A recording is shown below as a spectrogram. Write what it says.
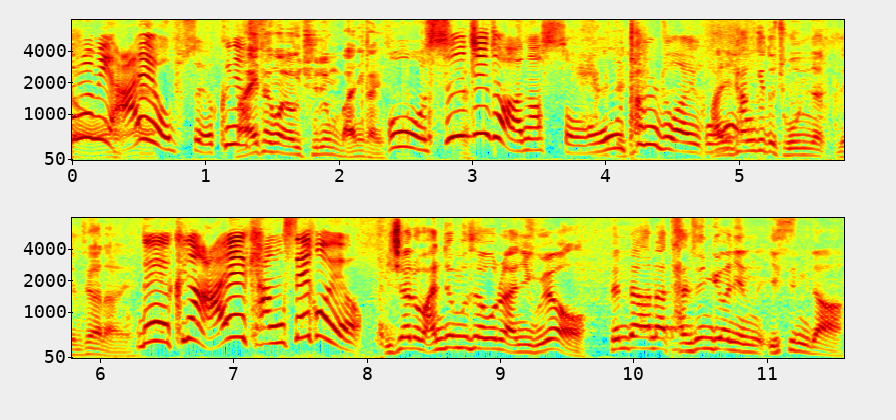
주름이 아예 네. 없어요. 그냥 많이 탄건 여기 주름 많이 가 있어요. 어, 쓰지도 않았어. 오, 참 좋아 이거. 아니, 향기도 좋은 나- 냄새가 나네. 네, 그냥 아예 그냥 새 거예요. 이 차는 완전 무사고는 아니고요. 펜다 하나 단순 교환이 있습니다.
